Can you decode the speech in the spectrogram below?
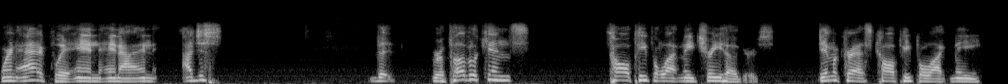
We're inadequate, and and I and I just the Republicans call people like me tree huggers. Democrats call people like me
